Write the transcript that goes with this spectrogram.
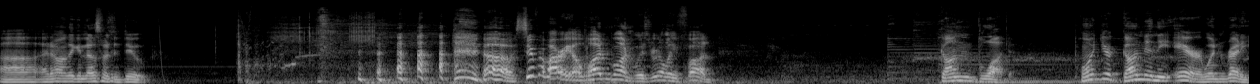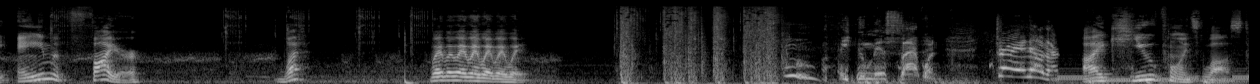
Uh, I don't think it knows what to do. oh, Super Mario 1 1 was really fun. Gun blood. Point your gun in the air when ready. Aim, fire. What? Wait, wait, wait, wait, wait, wait, wait. You missed that one. Try another. IQ points lost.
